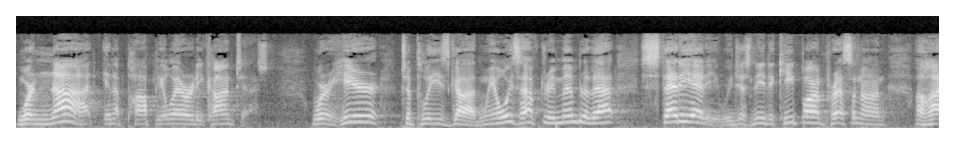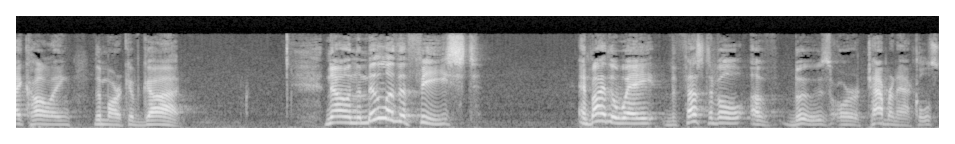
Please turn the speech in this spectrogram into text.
We're not in a popularity contest. We're here to please God. And we always have to remember that. Steady Eddie. We just need to keep on pressing on a high calling, the mark of God. Now, in the middle of the feast, and by the way, the festival of booths or tabernacles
